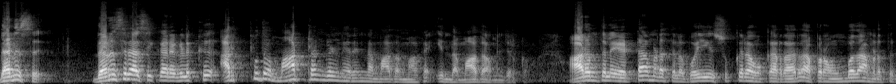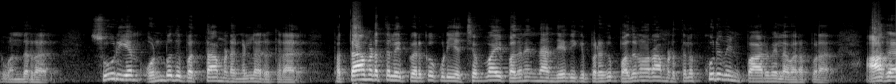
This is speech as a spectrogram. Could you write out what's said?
தனுசு. தனுசு ராசிக்காரர்களுக்கு அற்புத மாற்றங்கள் நிறைந்த மாதமாக இந்த மாதம் அமைஞ்சிருக்கும். ஆரம்பத்தில் எட்டாம் இடத்துல போய் சுக்கரன் உட்கார்றாரு அப்புறம் ஒன்பதாம் இடத்துக்கு வந்துடுறாரு. சூரியன் ஒன்பது பத்தாம் இடங்களில் இருக்கிறார். பத்தாம் இடத்துல இப்போ இருக்கக்கூடிய செவ்வாய் பதினைந்தாம் தேதிக்கு பிறகு பதினோராம் இடத்துல குருவின் பார்வையில் வரப்போகிறார் ஆக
